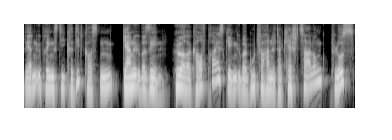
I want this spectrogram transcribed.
werden übrigens die Kreditkosten gerne übersehen. Höherer Kaufpreis gegenüber gut verhandelter Cashzahlung plus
